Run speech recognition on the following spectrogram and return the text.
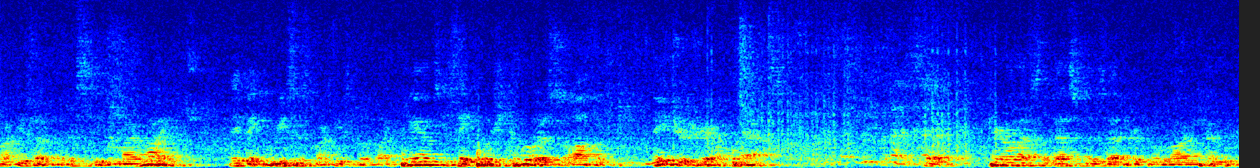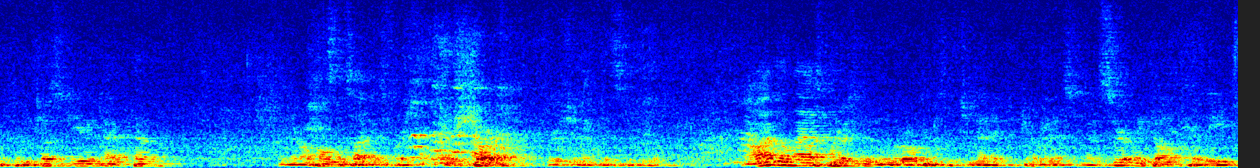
monkeys I've ever seen in my life. They make rhesus monkeys look like pansies. They push tourists off of nature trail paths. So, Carol, that's the best news I've heard in a long time because we just genotyped them, and they're a homozygous for a short version of this allele. Now, I'm the last person in the world who's a genetic determinist, and I certainly don't believe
